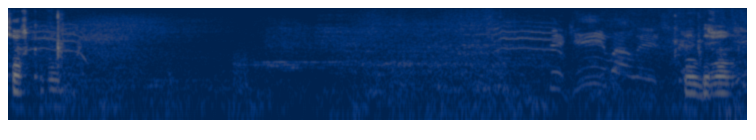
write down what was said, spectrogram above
Скоро притяжка будет. Не бежали.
